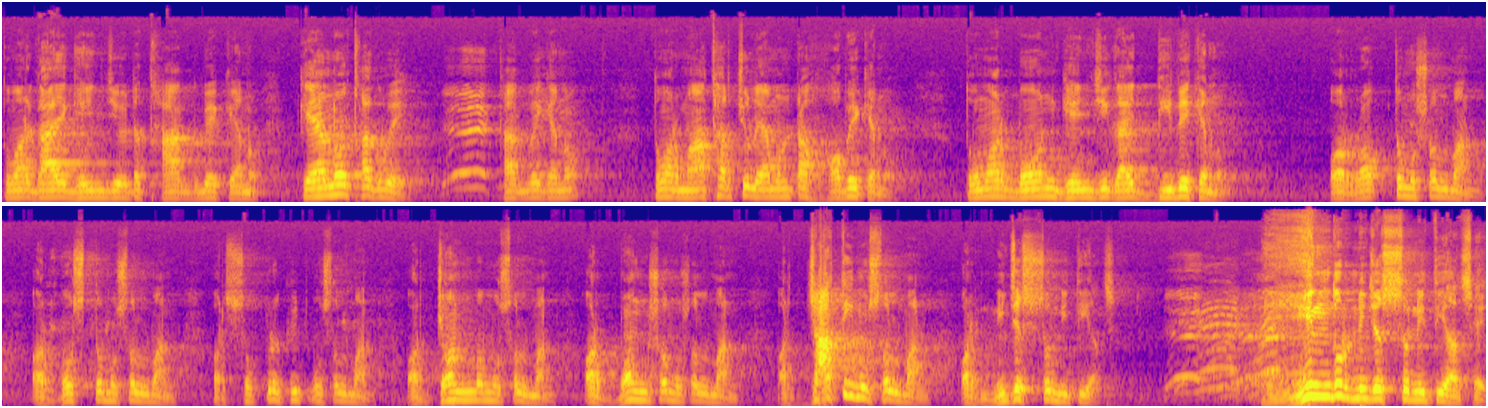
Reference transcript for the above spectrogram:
তোমার গায়ে গেঞ্জি, ওটা থাকবে কেন? কেন থাকবে? থাকবে কেন? তোমার মাথার চুল এমনটা হবে কেন? তোমার বন গেঞ্জি গায়ে দিবে কেন? ওর রক্ত মুসলমান, ওর গোস্ত মুসলমান, ওর শুক্রকীট মুসলমান, ওর জন্ম মুসলমান, ওর বংশ মুসলমান ওর জাতি মুসলমান, ওর নিজস্ব নীতি আছে। হিন্দুর নিজস্ব নীতি আছে।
